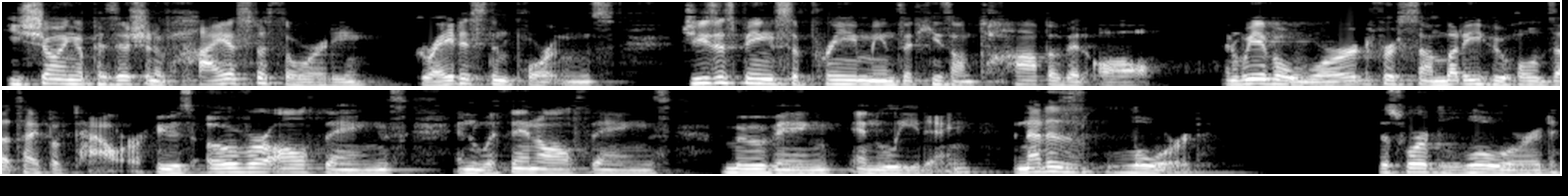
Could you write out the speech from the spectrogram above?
He's showing a position of highest authority, greatest importance. Jesus being supreme means that he's on top of it all. And we have a word for somebody who holds that type of power, who's over all things and within all things, moving and leading. And that is Lord. This word Lord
